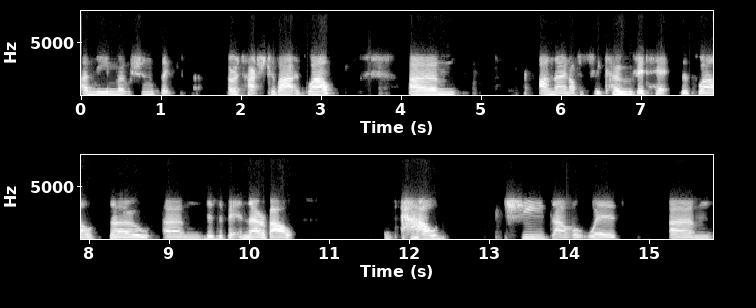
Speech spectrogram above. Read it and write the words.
and the emotions that are attached to that as well. Um, and then obviously COVID hits as well. So um, there's a bit in there about how she dealt with um,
